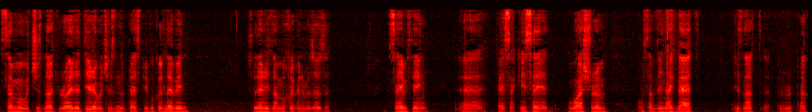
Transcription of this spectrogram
somewhere which is not roida dira, which isn't the place people could live in, so then it's not mechuv in a mezuzah. Same thing, uh, a washroom or something like that is not a, a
